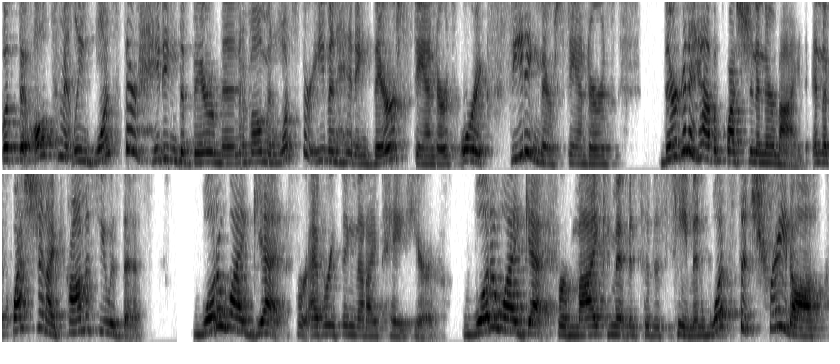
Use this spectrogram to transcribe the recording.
But the, ultimately, once they're hitting the bare minimum and once they're even hitting their standards or exceeding their standards, they're going to have a question in their mind. And the question I promise you is this What do I get for everything that I pay here? what do I get for my commitment to this team? And what's the trade off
